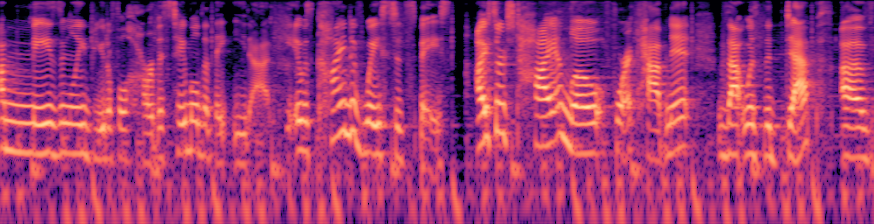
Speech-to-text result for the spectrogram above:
amazingly beautiful harvest table table that they eat at. It was kind of wasted space. I searched high and low for a cabinet that was the depth of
